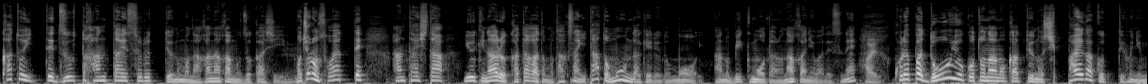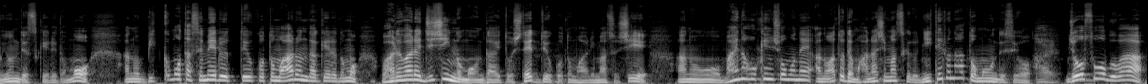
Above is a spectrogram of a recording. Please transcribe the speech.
かといってずっと反対するっていうのもなかなか難しい、もちろんそうやって反対した勇気のある方々もたくさんいたと思うんだけれどもあのビッグモーターの中にはですね、はい、これやっぱりどういうことなのかっていうのを失敗学っていうふうにも言うんですけれどもあのビッグモーター責めるっていうこともあるんだけれども我々自身の問題としてっていうこともありますし、あのマイナ保険証もねあの後でも話しますけど似てるなと思うんですよ、はい、上層部は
